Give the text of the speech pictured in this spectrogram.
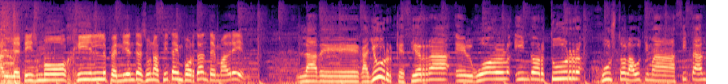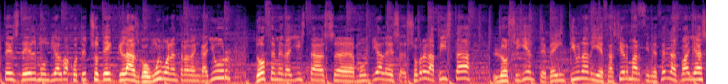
Atletismo Gil pendientes de una cita importante en Madrid. La de Gallur, que cierra el World Indoor Tour, justo la última cita antes del Mundial Bajo Techo de Glasgow. Muy buena entrada en Gallur, 12 medallistas eh, mundiales sobre la pista. Lo siguiente, 21 a 10, Asier Martínez en las vallas.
